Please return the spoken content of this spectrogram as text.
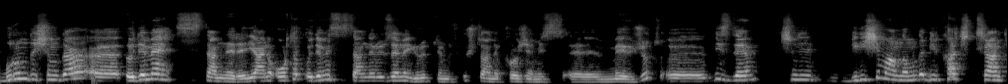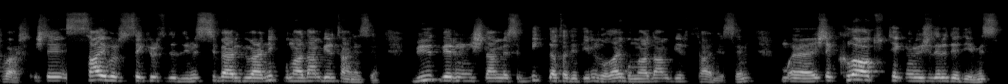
Bunun dışında e, ödeme sistemleri yani ortak ödeme sistemleri üzerine yürüttüğümüz üç tane projemiz e, mevcut. E, biz de Şimdi bilişim anlamında birkaç trend var. İşte cyber security dediğimiz siber güvenlik bunlardan bir tanesi. Büyük verinin işlenmesi, big data dediğimiz olay bunlardan bir tanesi. Ee, işte cloud teknolojileri dediğimiz,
